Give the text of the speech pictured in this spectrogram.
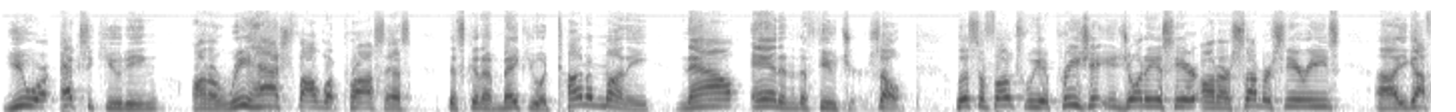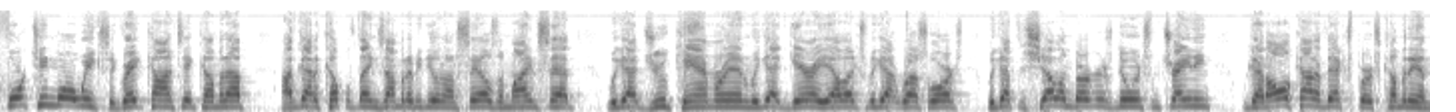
You are executing on a rehash follow up process that's going to make you a ton of money now and into the future. So, listen, folks, we appreciate you joining us here on our summer series. Uh, you got 14 more weeks of great content coming up. I've got a couple things I'm going to be doing on sales and mindset. We got Drew Cameron, we got Gary Ellicks, we got Russ Horrocks, we got the Schellenbergers doing some training. We got all kind of experts coming in,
